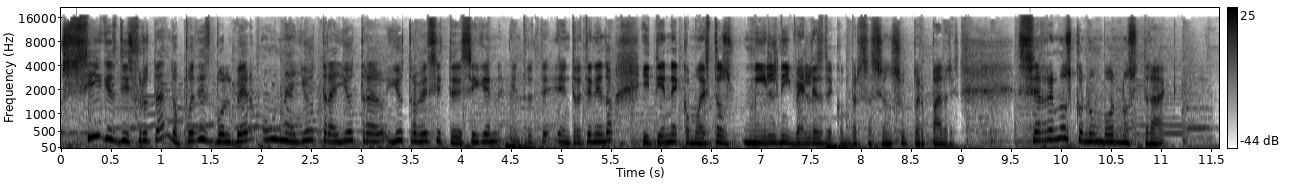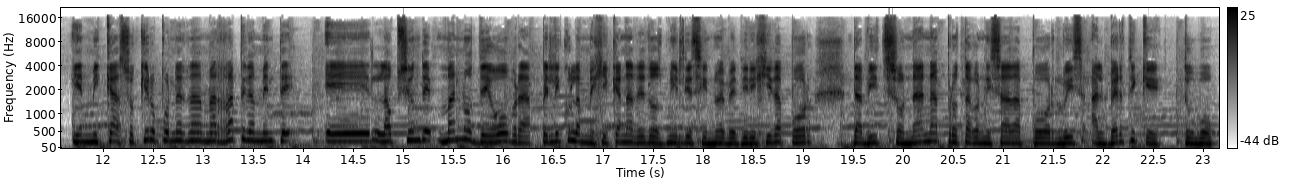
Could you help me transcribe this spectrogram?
sigues disfrutando, puedes volver una y otra y otra y otra vez y te siguen entrete- entreteniendo y tiene como estos mil niveles de conversación super padres. Cerremos con un bonus track y en mi caso, quiero poner nada más rápidamente eh, la opción de Mano de Obra, película mexicana de 2019, dirigida por David Sonana, protagonizada por Luis Alberti, que tuvo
